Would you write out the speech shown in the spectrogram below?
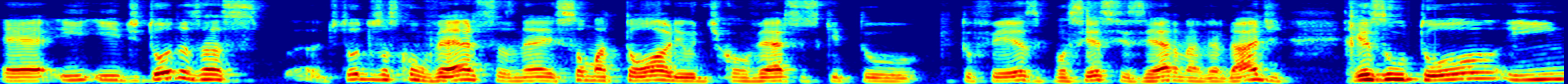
É, e, e, de todas as de todas as conversas, né, e somatório de conversas que tu que tu fez, que vocês fizeram, na verdade, resultou em,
